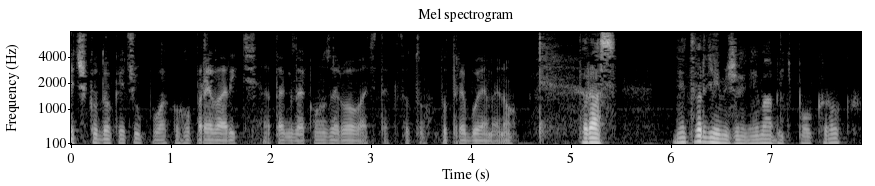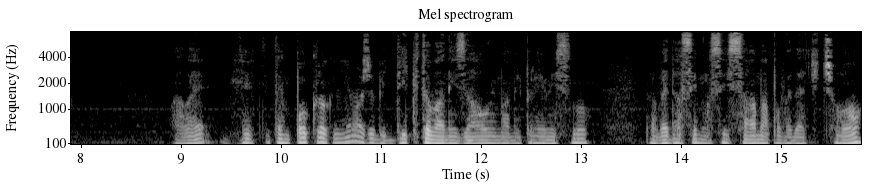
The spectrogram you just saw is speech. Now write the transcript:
Ečko do kečupu, ako ho prevariť a tak zakonzervovať, tak toto potrebujeme. No. Teraz Netvrdím, že nemá byť pokrok, ale ten pokrok nemôže byť diktovaný záujmami priemyslu. Tá veda si musí sama povedať, čo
